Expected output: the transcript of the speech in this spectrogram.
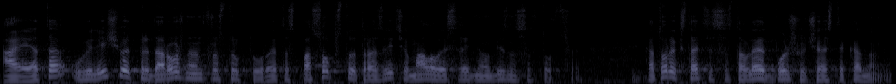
А это увеличивает придорожную инфраструктуру, это способствует развитию малого и среднего бизнеса в Турции, который, кстати, составляет большую часть экономики.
